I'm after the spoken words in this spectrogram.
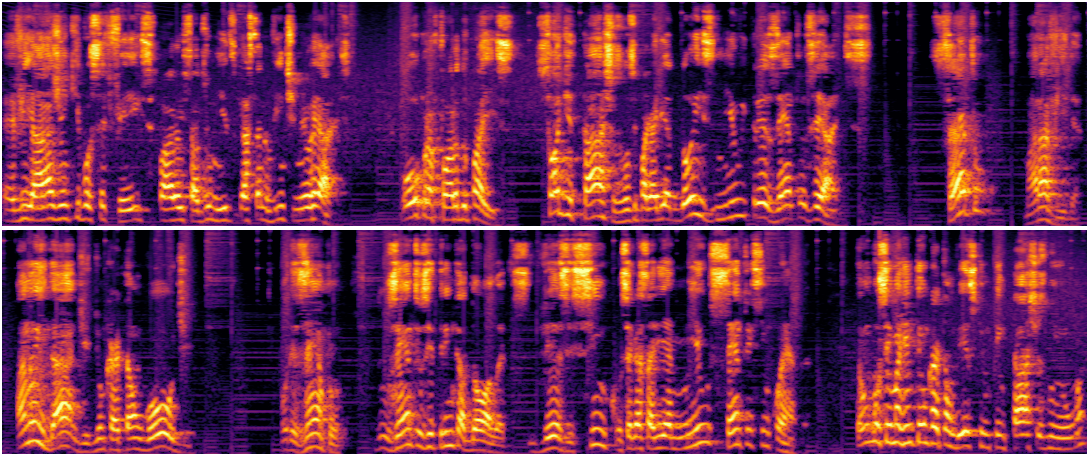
é, viagem que você fez para os Estados Unidos gastando 20 mil reais, ou para fora do país. Só de taxas você pagaria 2.300 reais, certo? Maravilha. Anuidade de um cartão Gold, por exemplo, 230 dólares vezes 5, você gastaria 1.150. Então você imagina ter um cartão desse que não tem taxas nenhuma,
